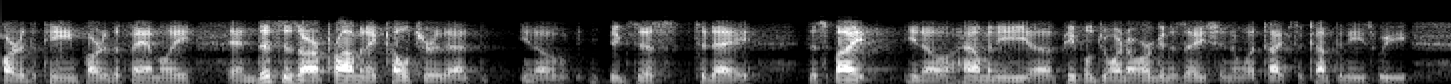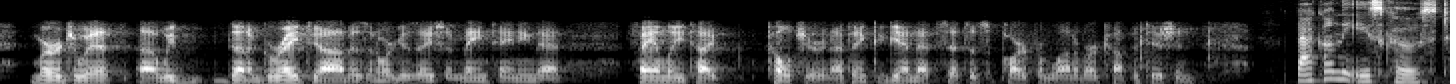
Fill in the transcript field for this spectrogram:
part of the team, part of the family. And this is our prominent culture that, you know, exists today, despite, you know, how many uh, people join our organization and what types of companies we merge with. Uh, we've done a great job as an organization maintaining that family type culture. And I think, again, that sets us apart from a lot of our competition. Back on the East Coast,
